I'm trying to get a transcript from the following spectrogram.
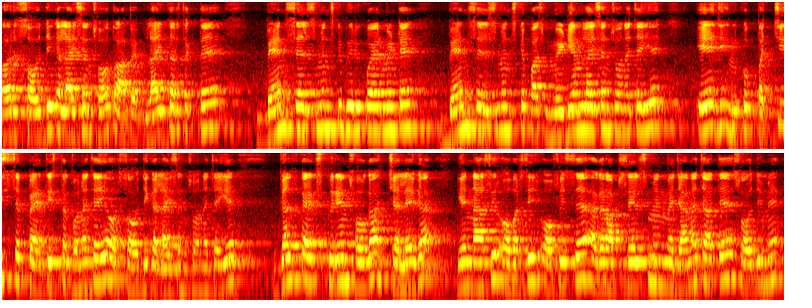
और सऊदी का लाइसेंस हो तो आप अप्लाई कर सकते हैं। बैन सेल्समैन की भी रिक्वायरमेंट है। बैन सेल्समैन के पास मीडियम लाइसेंस होना चाहिए। एज इनको 25 से 35 तक होना चाहिए और सऊदी का लाइसेंस होना चाहिए। गल्फ का एक्सपीरियंस होगा, चलेगा। ये नासिर ओवरसीज ऑफ़िस से, अगर आप सेल्समैन में जाना चाहते हैं सऊदी में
